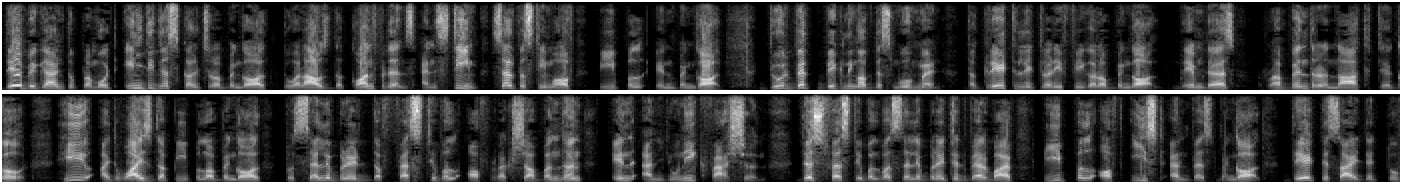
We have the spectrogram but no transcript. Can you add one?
They began to promote indigenous culture of Bengal to arouse the confidence and esteem, self-esteem of people in Bengal. During with beginning of this movement, the great literary figure of Bengal, named as Rabindranath Tagore. He advised the people of Bengal to celebrate the festival of Raksha Bandhan in an unique fashion. This festival was celebrated whereby people of East and West Bengal, they decided to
